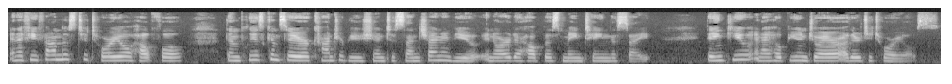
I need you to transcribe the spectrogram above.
And if you found this tutorial helpful, then please consider a contribution to Sunshine Review in order to help us maintain the site. Thank you, and I hope you enjoy our other tutorials.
